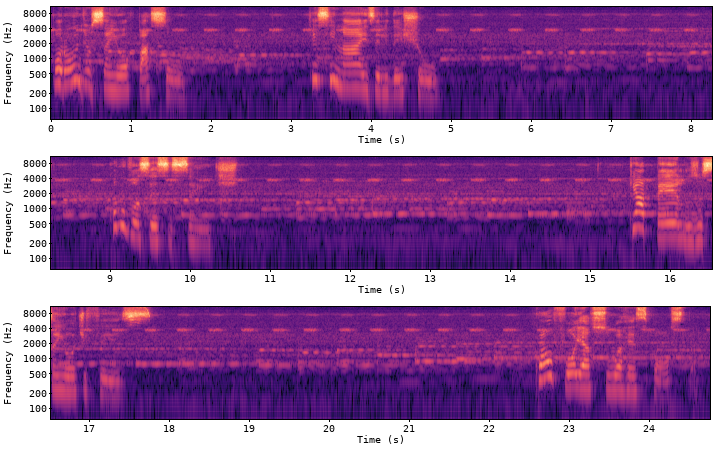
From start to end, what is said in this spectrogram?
Por onde o Senhor passou? Que sinais ele deixou? Como você se sente? Que apelos o Senhor te fez? Qual foi a sua resposta?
